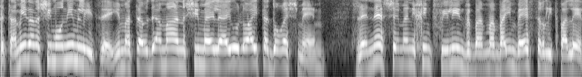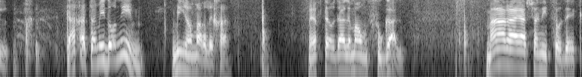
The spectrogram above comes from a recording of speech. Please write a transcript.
ותמיד אנשים עונים לי את זה, אם אתה יודע מה האנשים האלה היו, לא היית דורש מהם. זה נס שהם מניחים תפילין ובאים בעשר להתפלל. ככה תמיד עונים. מי אמר לך? מאיפה אתה יודע למה הוא מסוגל? מה הראיה שאני צודק?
